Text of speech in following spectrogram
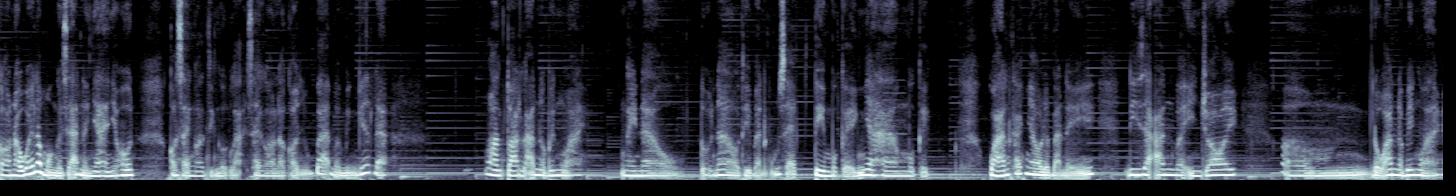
còn hầu hết là mọi người sẽ ăn ở nhà nhiều hơn còn sài gòn thì ngược lại sài gòn là có những bạn mà mình biết là hoàn toàn là ăn ở bên ngoài ngày nào tối nào thì bạn cũng sẽ tìm một cái nhà hàng một cái quán khác nhau để bạn ấy đi ra ăn và enjoy đồ ăn ở bên ngoài.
